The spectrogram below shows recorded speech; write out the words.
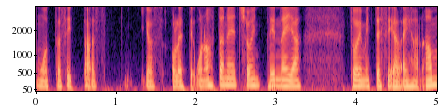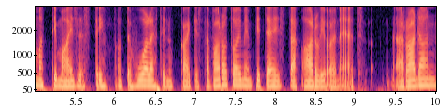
mutta sitten taas jos olette unohtaneet jointtinne ja toimitte siellä ihan ammattimaisesti, olette huolehtinut kaikista varotoimenpiteistä, arvioineet radan,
